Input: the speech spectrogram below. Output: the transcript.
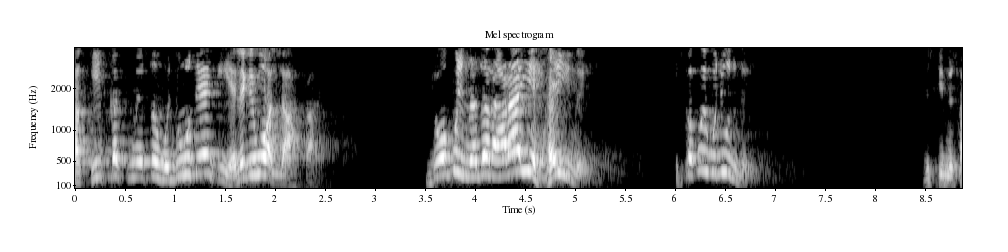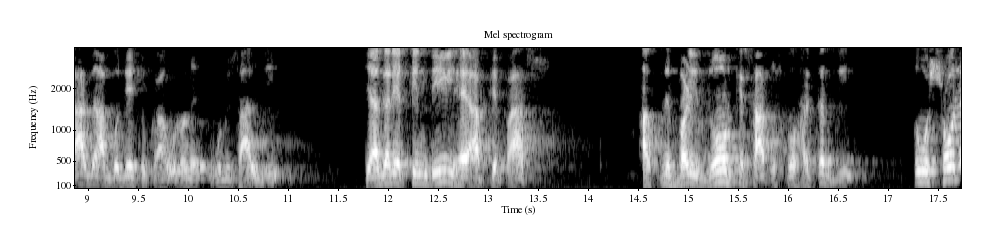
حقیقت میں تو وجود ایک ہی ہے، لیکن وہ اللہ کا ہے۔ جو کچھ نظر آ رہا ہے، یہ ہے ہی نہیں۔ اس کا کوئی وجود نہیں۔ جس کی مثال میں آپ کو دے چکا ہوں، انہوں نے وہ مثال دی کہ اگر ایک قندیل ہے آپ کے پاس اپنے بڑی زور کے ساتھ اس کو حرکت دی تو وہ شولہ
